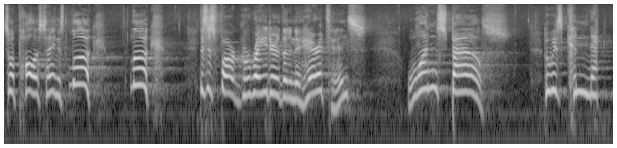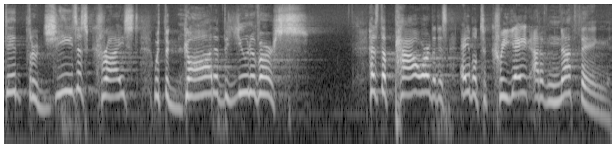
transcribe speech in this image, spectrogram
So, what Paul is saying is look, look, this is far greater than an inheritance. One spouse who is connected through Jesus Christ with the God of the universe has the power that is able to create out of nothing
